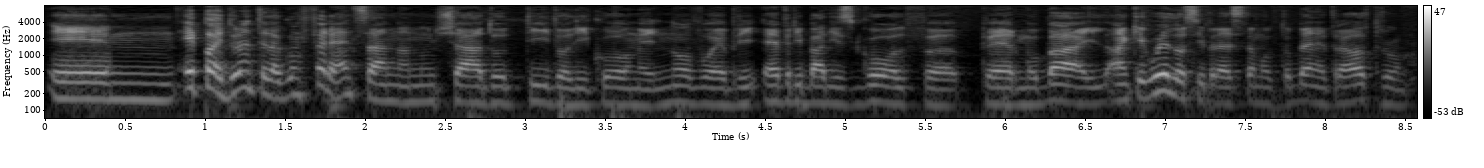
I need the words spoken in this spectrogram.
Ehm, E, poi durante la conferenza hanno annunciato titoli come il nuovo Every- Everybody's Golf per mobile, anche quello si presta molto bene, tra l'altro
